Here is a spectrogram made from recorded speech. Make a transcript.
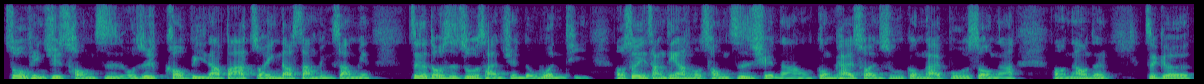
作品去重置，我就去 copy，然后把它转印到商品上面。这个都是著作产权的问题哦，所以你常听到什么重置权啊、公开传输、公开播送啊，哦，然后呢，这个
